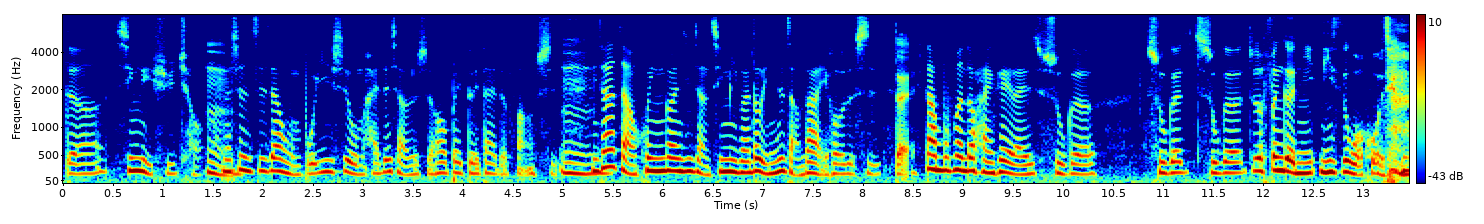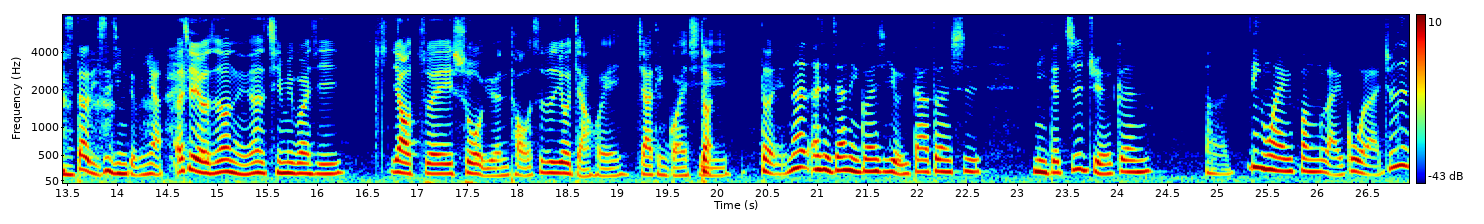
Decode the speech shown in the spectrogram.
的心理需求，嗯、那甚至在我们不意识、我们还在小的时候被对待的方式，嗯，你知道讲婚姻关系、讲亲密关系，都已经是长大以后的事，对，大部分都还可以来数个。数个数个，就是分个你你死我活这样子，到底事情怎么样？而且有时候你那亲密关系要追溯源头，是不是又讲回家庭关系？对对，那而且家庭关系有一大段是你的知觉跟呃另外一方来过来，就是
